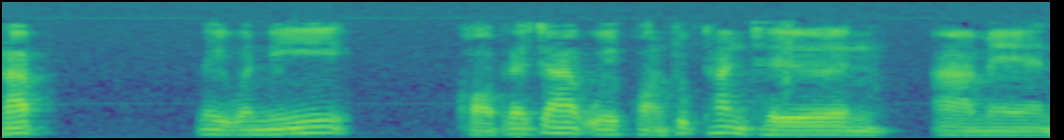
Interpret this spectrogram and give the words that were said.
ครับ ในวันนี้ขอพระเจ้าอวยพรทุกท่านเทินอาเมน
